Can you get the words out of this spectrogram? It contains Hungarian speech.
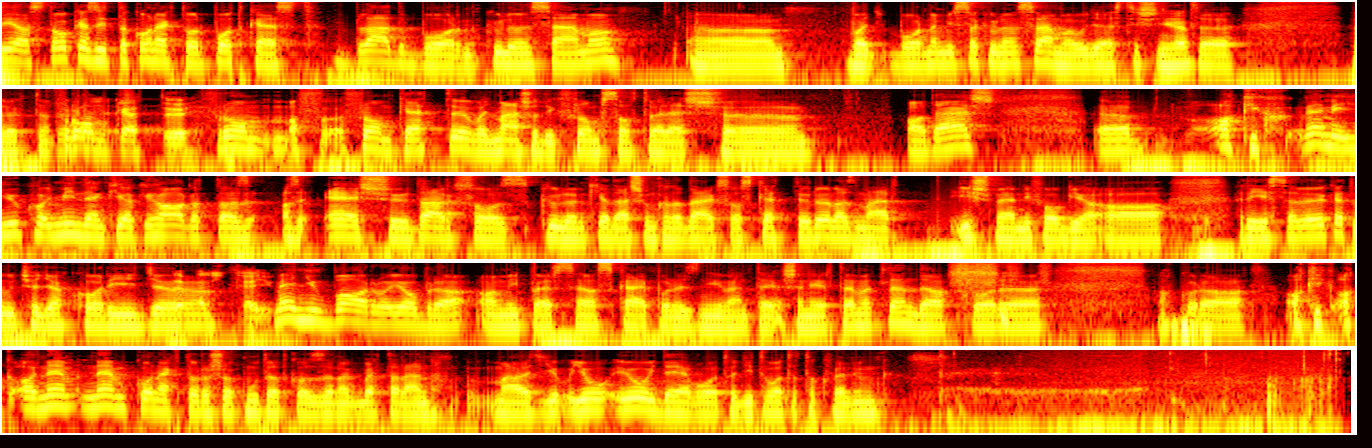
Sziasztok, ez itt a Connector Podcast Bloodborne külön száma, vagy Bornemissa külön száma, ugye ezt is itt uh, rögtön... From 2. From, a From 2, vagy második From szoftveres adás. Akik reméljük, hogy mindenki, aki hallgatta az, az első Dark Souls külön kiadásunkat a Dark Souls 2-ről, az már ismerni fogja a részevőket, úgyhogy akkor így menjünk balról jobbra, ami persze a Skype-on ez nyilván teljesen értelmetlen, de akkor akkor a, akik a, a nem, nem konnektorosok mutatkozzanak be, talán már jó, jó ideje volt, hogy itt voltatok velünk.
